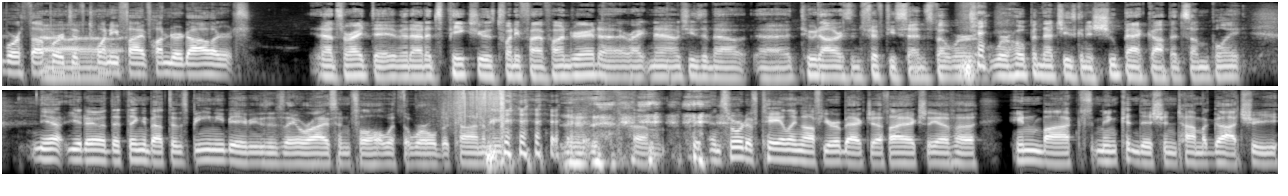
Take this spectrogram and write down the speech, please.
worth upwards Uh, of twenty five hundred dollars. That's right, David. At its peak, she was twenty five hundred. Uh, right now, she's about uh, two dollars and fifty cents. But we're we're hoping that she's going to shoot back up at some point. Yeah, you know the thing about those beanie babies is they rise and fall with the world economy. um, and sort of tailing off your back, Jeff, I actually have a inbox mint condition Tamagotchi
